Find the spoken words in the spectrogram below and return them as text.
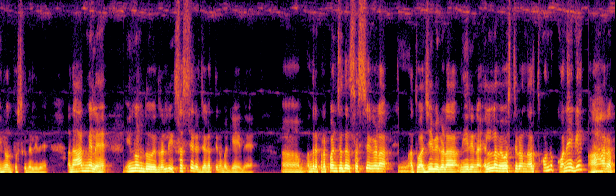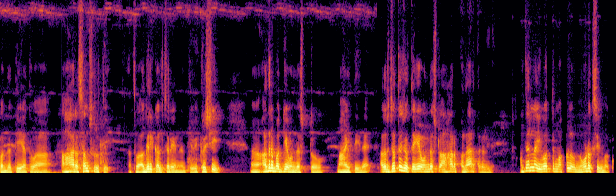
ಇನ್ನೊಂದು ಪುಸ್ತಕದಲ್ಲಿದೆ. ಅದಾದಮೇಲೆ ಇನ್ನೊಂದು ಇದರಲ್ಲಿ ಸಸ್ಯ ಜಗತ್ತಿನ ಬಗ್ಗೆ ಇದೆ. ಅಂದ್ರೆ ಪ್ರಪಂಚದ ಸಸ್ಯಗಳ ಅಥವಾ ಜೀವಿಗಳ ನೀರಿನ ಎಲ್ಲ ವ್ಯವಸ್ಥೆಗಳನ್ನು ಅರ್ಥಕೊಂಡು ಕೊನೆಗೆ ಆಹಾರ ಪದ್ಧತಿ ಅಥವಾ ಆಹಾರ ಸಂಸ್ಕೃತಿ ಅಥವಾ ಅಗ್ರಿಕಲ್ಚರ್ ಏನಂತೀವಿ ಕೃಷಿ ಅದರ ಬಗ್ಗೆ ಒಂದಷ್ಟು ಮಾಹಿತಿ ಇದೆ. ಅದರ ಜೊತೆ ಜೊತೆಗೆ ಒಂದಷ್ಟು ಆಹಾರ ಪದಾರ್ಥಗಳಿದೆ ಅದೆಲ್ಲ ಇವತ್ತಿನ ಮಕ್ಕಳು ನೋಡೋಕೆ ಸಿಗಬೇಕು.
